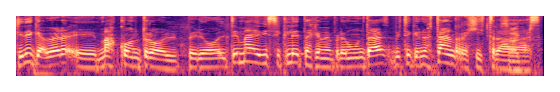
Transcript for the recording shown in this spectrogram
tiene que haber eh, más control, pero el tema de bicicletas que me preguntas, viste que no están registradas.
